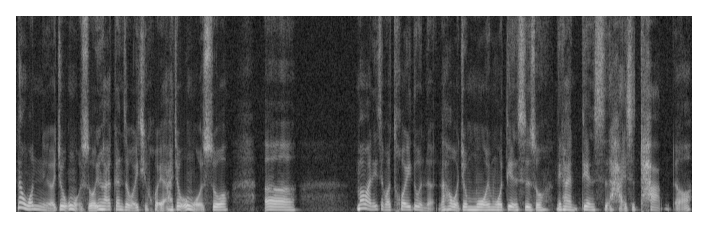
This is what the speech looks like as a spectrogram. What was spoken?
那我女儿就问我说，因为他跟着我一起回来，他就问我说：“呃，妈妈你怎么推论的？”然后我就摸一摸电视说：“你看电视还是烫的哦，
